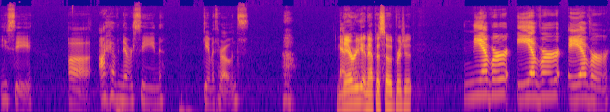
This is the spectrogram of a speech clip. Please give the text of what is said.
you see, uh, I have never seen Game of Thrones. Nary an episode, Bridget. Never, ever, ever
